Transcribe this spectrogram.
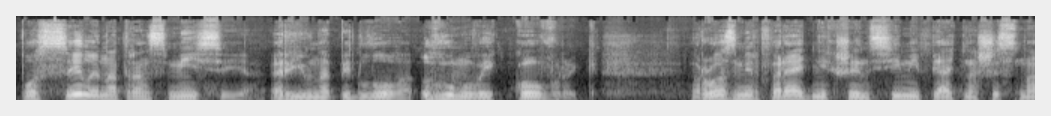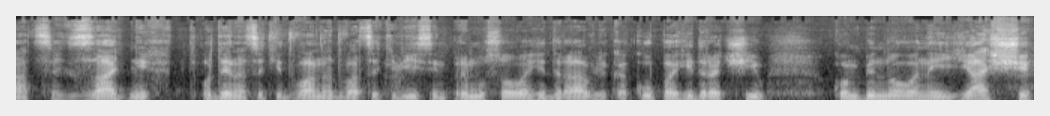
Посилена трансмісія. Рівна підлога. Гумовий коврик. Розмір передніх шин 7,5 на 16, задніх 11,2 на 28, примусова гідравліка, купа гідрачів, комбінований ящик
